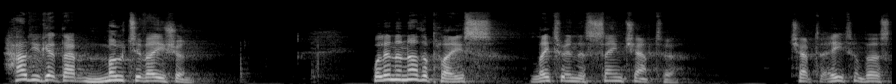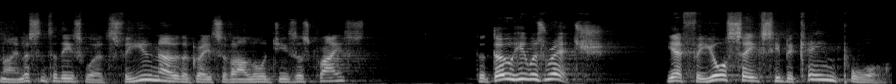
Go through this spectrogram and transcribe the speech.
How do you get that motivation? Well, in another place, later in this same chapter, chapter 8 and verse 9, listen to these words For you know the grace of our Lord Jesus Christ, that though he was rich, yet for your sakes he became poor,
